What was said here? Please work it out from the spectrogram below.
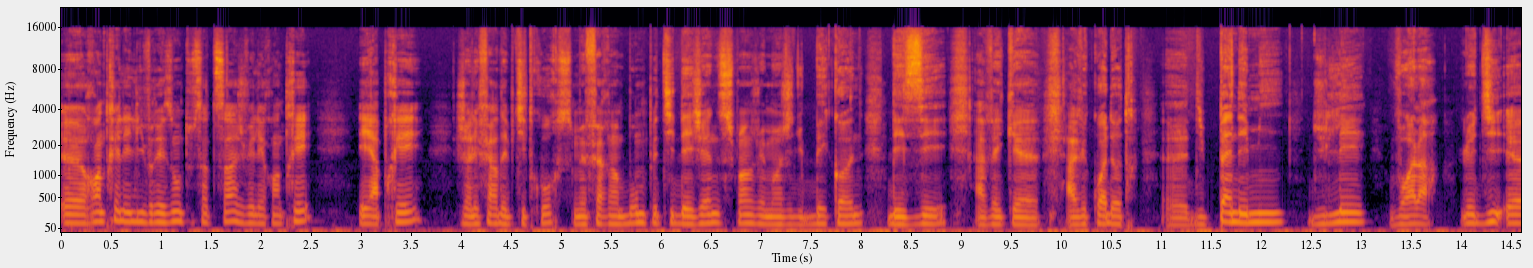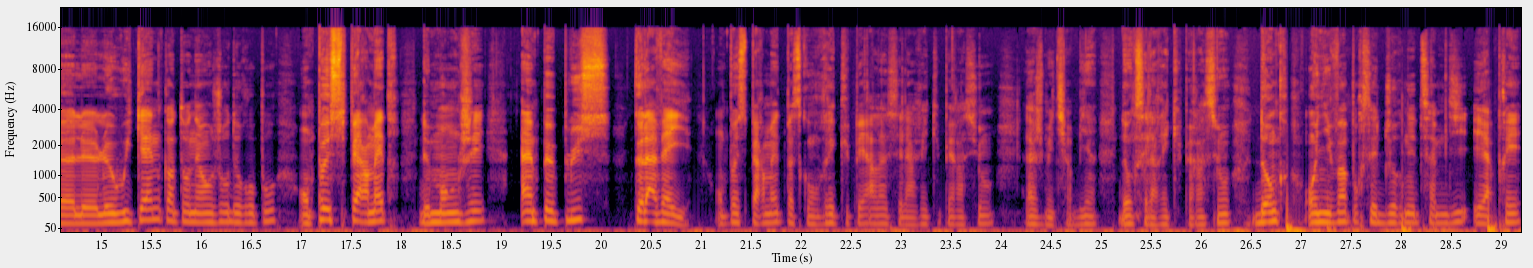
Euh, rentrer les livraisons, tout ça, tout ça. Je vais les rentrer. Et après, j'allais faire des petites courses, me faire un bon petit déjeuner. Je pense que je vais manger du bacon, des œufs, avec, euh, avec quoi d'autre? Euh, Du pain de mie, du lait. Voilà. Euh, le, le week-end, quand on est en jour de repos, on peut se permettre de manger un peu plus que la veille. On peut se permettre parce qu'on récupère, là c'est la récupération, là je m'étire bien, donc c'est la récupération. Donc on y va pour cette journée de samedi et après,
